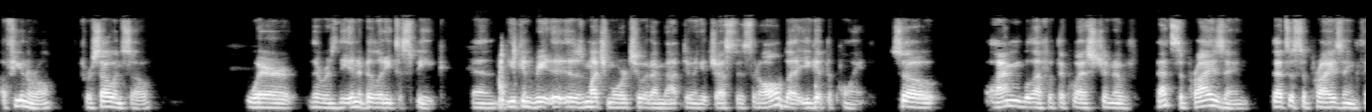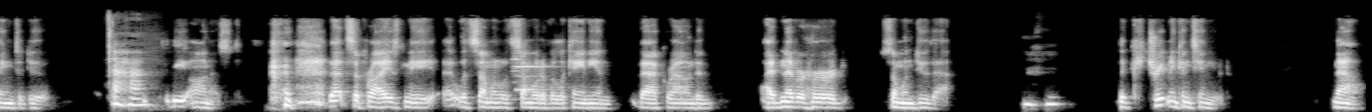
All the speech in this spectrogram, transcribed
a funeral for so and so, where there was the inability to speak. And you can read, there's much more to it. I'm not doing it justice at all, but you get the point. So I'm left with the question of that's surprising that's a surprising thing to do. Uh-huh. To be honest, that surprised me with someone with somewhat of a Lacanian background, and I've never heard someone do that. Mm-hmm. The treatment continued. Now,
